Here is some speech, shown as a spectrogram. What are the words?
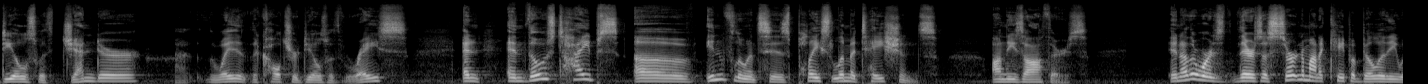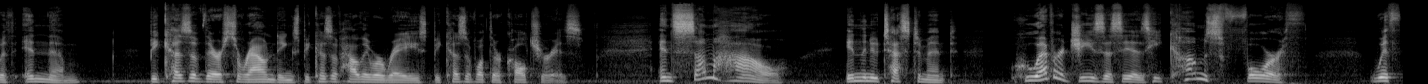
deals with gender, uh, the way that the culture deals with race. And, and those types of influences place limitations on these authors. In other words, there's a certain amount of capability within them because of their surroundings, because of how they were raised, because of what their culture is. And somehow in the New Testament, whoever Jesus is, he comes forth with,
